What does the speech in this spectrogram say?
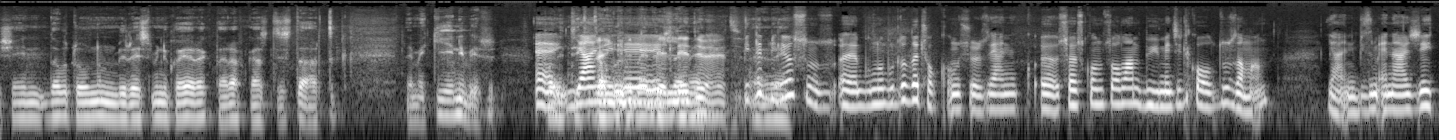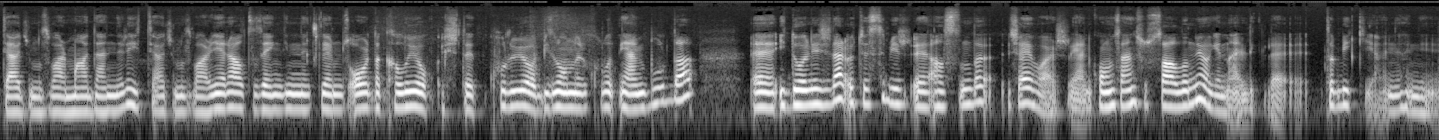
şeyin Davutoğlu'nun bir resmini koyarak taraf gazetesi de artık demek ki yeni bir ee, Politik yani e, belli ediyor evet. Bir de evet. biliyorsunuz e, bunu burada da çok konuşuyoruz. Yani e, söz konusu olan büyümecilik olduğu zaman yani bizim enerjiye ihtiyacımız var, madenlere ihtiyacımız var. Yeraltı zenginliklerimiz orada kalıyor, işte kuruyor. Biz onları kullan yani burada e, ideolojiler ötesi bir e, aslında şey var. Yani konsensus sağlanıyor genellikle. tabii ki yani hani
